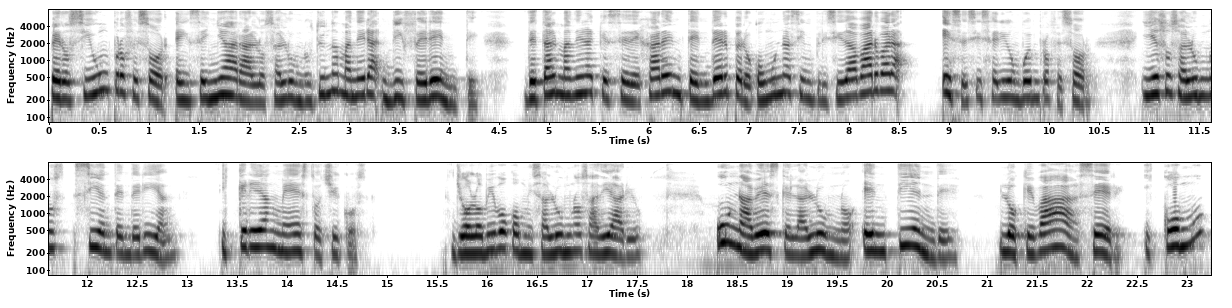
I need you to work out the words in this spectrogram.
Pero si un profesor enseñara a los alumnos de una manera diferente, de tal manera que se dejara entender, pero con una simplicidad bárbara, ese sí sería un buen profesor. Y esos alumnos sí entenderían. Y créanme esto, chicos, yo lo vivo con mis alumnos a diario. Una vez que el alumno entiende lo que va a hacer y cómo,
